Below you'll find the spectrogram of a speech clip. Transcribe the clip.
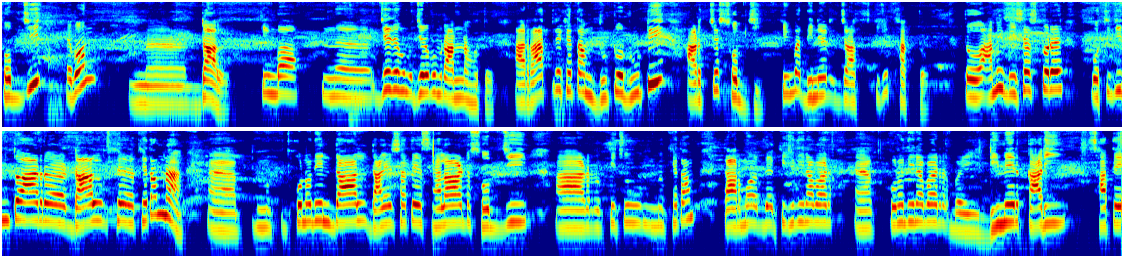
সবজি এবং ডাল। কিংবা যেরকম যেরকম রান্না হতো। আর রাত্রে খেতাম দুটো রুটি আর হচ্ছে সবজি, কিংবা দিনের যা কিছু থাকতো। তো আমি বিশেষ করে প্রতিদিন তো আর ডাল খেতাম না। কোনো দিন ডাল, ডালের সাথে স্যালাড, সবজি আর কিছু খেতাম। তার মধ্যে কিছুদিন আবার কোনো দিন আবার ওই ডিমের কারি সাথে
